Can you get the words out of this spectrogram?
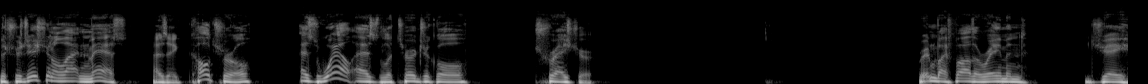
the traditional Latin Mass as a cultural as well as liturgical treasure. Written by Father Raymond J.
